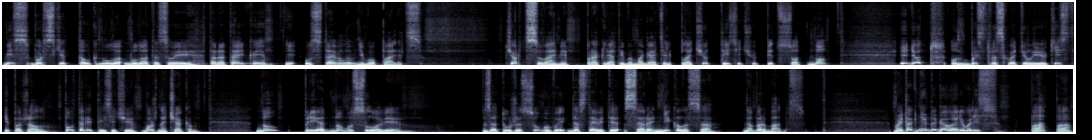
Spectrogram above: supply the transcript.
Мисс Борскет толкнула Мулата своей таратайкой и уставила в него палец. «Черт с вами, проклятый вымогатель, плачу тысячу пятьсот, но...» «Идет!» Он быстро схватил ее кисть и пожал. «Полторы тысячи, можно чаком. Но при одном условии. За ту же сумму вы доставите сэра Николаса на Барбадос». «Мы так не договаривались». «Папа»,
